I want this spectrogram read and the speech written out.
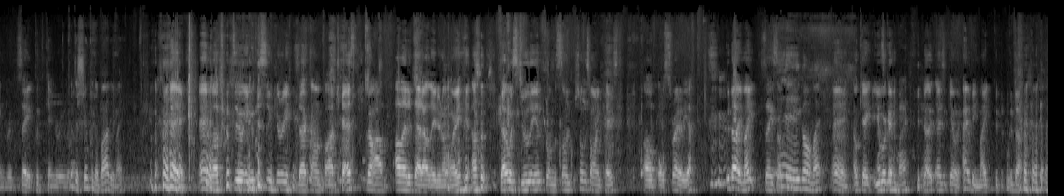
kangaroo. Say it. Put the kangaroo in the Put the shrimp in the barbie, mate. hey, and welcome to EnglishandKorean.com podcast. No, I'll, I'll edit that out later, don't worry. Um, that was Julian from Son- Shonsong Coast of Australia. Good day, mate. Say something. Hey, you going, mate? Hey, okay, you How's were it gonna. going, mate? Yeah. How's it going? Howdy, mate. Good, good day.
